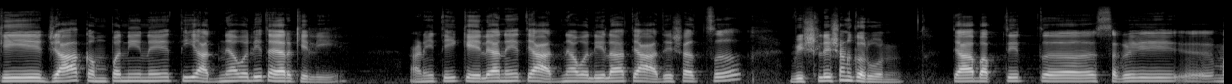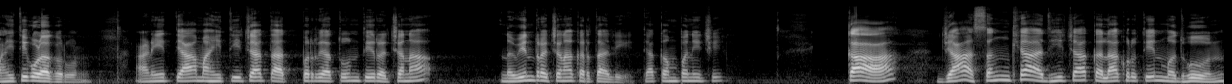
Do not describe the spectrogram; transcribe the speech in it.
की ज्या कंपनीने ती आज्ञावली तयार केली आणि ती केल्याने त्या आज्ञावलीला त्या आदेशाचं विश्लेषण करून त्या बाबतीत सगळी माहिती गोळा करून आणि त्या माहितीच्या तात्पर्यातून ती रचना नवीन रचना करता आली त्या कंपनीची? का ज्या असंख्य आधीच्या कलाकृतींमधून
